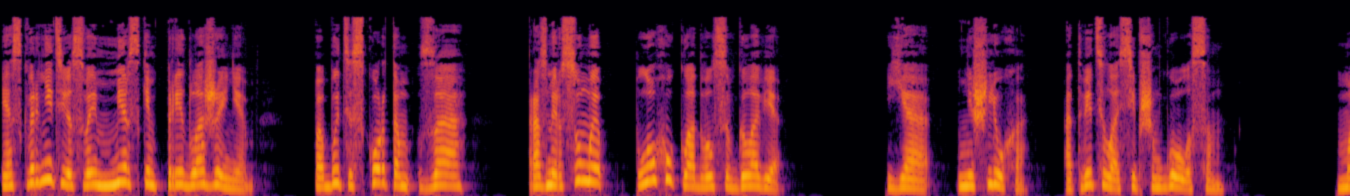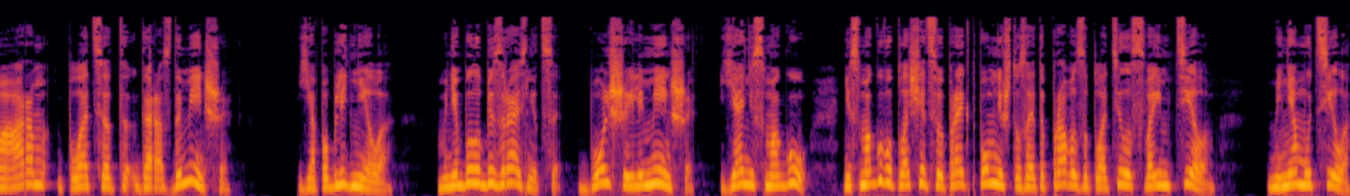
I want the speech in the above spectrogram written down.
и осквернить ее своим мерзким предложением? Побыть эскортом за... Размер суммы плохо укладывался в голове. «Я не шлюха», ответила осипшим голосом. Маарам платят гораздо меньше. Я побледнела. Мне было без разницы, больше или меньше. Я не смогу, не смогу воплощать свой проект, помня, что за это право заплатила своим телом. Меня мутило.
